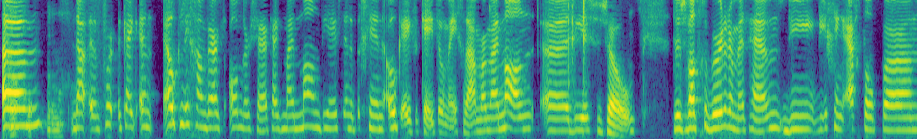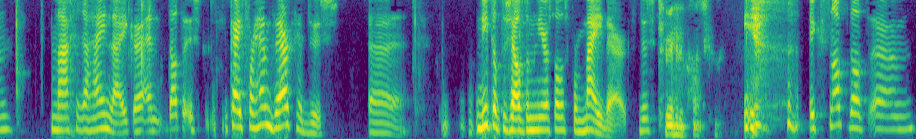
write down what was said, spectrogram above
Um, oh, oh. Nou, voor, kijk, en elk lichaam werkt anders. Hè? Kijk, mijn man die heeft in het begin ook even keto meegedaan. Maar mijn man, die is zo. Dus wat gebeurde er met hem? Die, die ging echt op um, magere hein lijken. En dat is. Kijk, voor hem werkt het dus. niet op dezelfde manier als dat het voor mij werkt. Dus. Tweede ik snap dat. Um,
